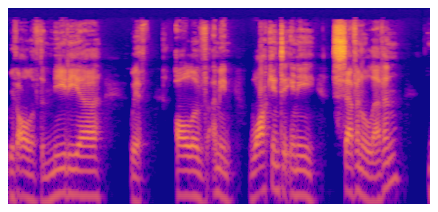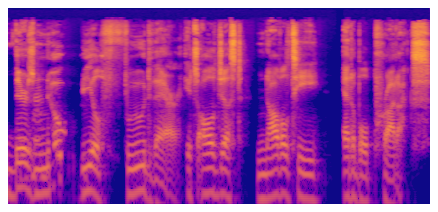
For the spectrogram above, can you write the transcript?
With all of the media, with all of I mean, walk into any 7-Eleven there's mm-hmm. no real food there. It's all just novelty edible products.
